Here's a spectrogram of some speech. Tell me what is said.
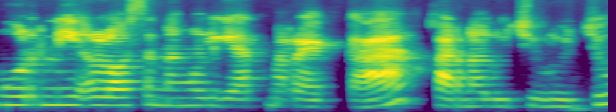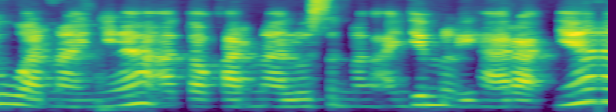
Murni lo seneng lihat mereka karena lucu-lucu warnanya atau karena lo seneng aja meliharanya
